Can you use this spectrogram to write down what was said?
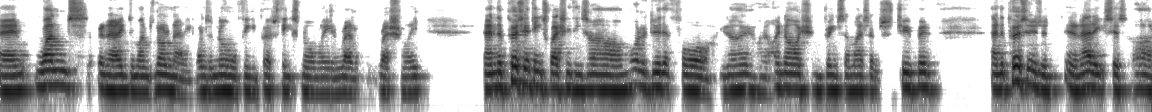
And one's an addict and one's not an addict. One's a normal thinking person, thinks normally and rationally. And the person who thinks rationally thinks, oh, what to do that for? You know, I know I shouldn't drink so much. I'm stupid. And the person who's in an addict says, oh,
